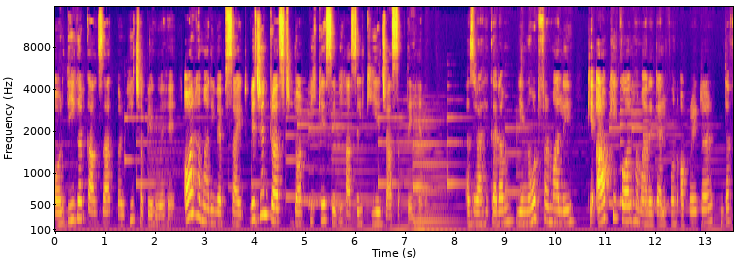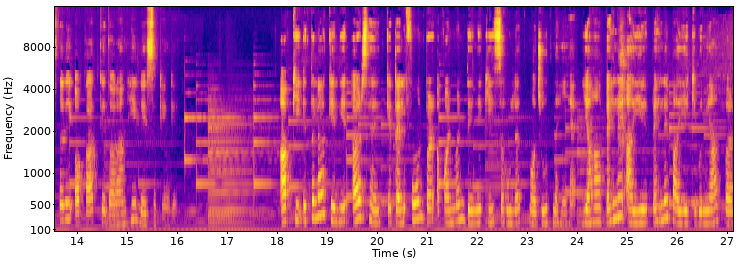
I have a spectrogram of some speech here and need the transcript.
और दीगर कागजात पर भी छपे हुए हैं और हमारी website vision trust dot P K से भी हासिल किए जा सकते हैं। अजराह करम ये नोट फरमा लें कि आपकी कॉल हमारे टेलीफोन ऑपरेटर दफ्तरी औकात के दौरान ही ले सकेंगे। आपकी इतला के लिए अर्ज़ है कि टेलीफोन पर अपॉइंटमेंट देने की सहूलत मौजूद नहीं है। यहाँ पहले आइए, पहले पाइए की बुनियाद पर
